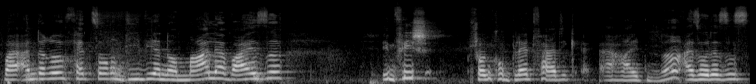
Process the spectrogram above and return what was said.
zwei andere Fettsäuren, die wir normalerweise im Fisch schon komplett fertig erhalten. Ne? Also das ist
